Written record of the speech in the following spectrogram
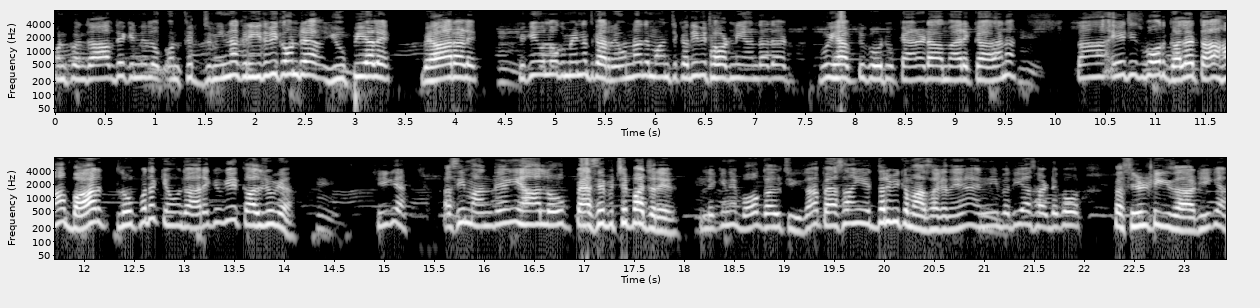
ਹੁਣ ਪੰਜਾਬ ਦੇ ਕਿੰਨੇ ਲੋਕ ਹੁਣ ਜ਼ਮੀਨਾਂ ਖਰੀਦ ਵੀ ਕੌਣ ਰਿਹਾ? ਯੂਪੀ ਵਾਲੇ ਬਿਹਾਰ ਵਾਲੇ। ਕਿਉਂਕਿ ਉਹ ਲੋਕ ਮਿਹਨਤ ਕਰ ਰਹੇ ਉਹਨਾਂ ਦੇ ਮਨ 'ਚ ਕਦੀ ਵੀ ਥਾਟ ਨਹੀਂ ਆਂਦਾ that we have to go to Canada America ਹੈ ਤਾਂ ਇਹ ਚੀਜ਼ ਬਹੁਤ ਗਲਤ ਆ। ਹਾਂ ਬਾਹਰ ਲੋਕ ਪਤਾ ਕਿਉਂ ਜਾ ਰਹੇ? ਕਿਉਂਕਿ ਇਹ ਕਲਯੁਗ ਆ। ਠੀਕ ਹੈ? ਅਸੀਂ ਮੰਨਦੇ ਹਾਂ ਕਿ ਹਾਂ, ਲੋਕ ਪੈਸੇ ਪਿੱਛੇ ਭੱਜ ਰਹੇ ਲੇਕਿਨ ਇਹ ਬਹੁਤ ਗਲਤ ਚੀਜ਼ ਆ। ਪੈਸਾ ਅਸੀਂ ਇੱਧਰ ਵੀ ਕਮਾ ਸਕਦੇ ਆ ਇੰਨੀ ਵਧੀਆ ਸਾਡੇ ਕੋਲ ਫੈਸਿਲਿਟੀਆਂ ਆ, ਠੀਕ ਹੈ?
